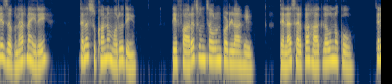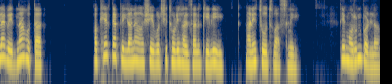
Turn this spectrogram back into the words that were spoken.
ते जगणार नाही रे. त्याला सुखानं मरू दे. ते फारच उंचावरून पडलं आहे. त्याला सारखा हात लावू नको. त्याला वेदना होतात. अखेर त्या पिल्लानं शेवटची थोडी हालचाल केली आणि चोच वाचली. ते मरून पडलं.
